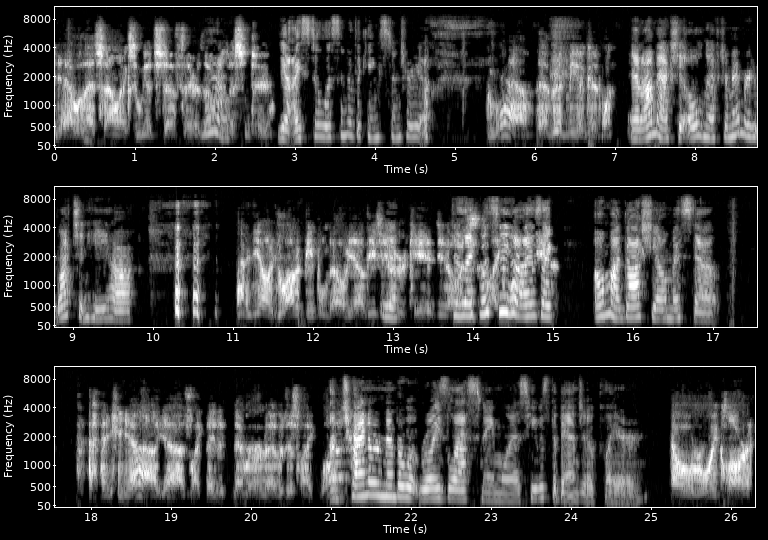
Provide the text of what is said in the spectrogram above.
yeah. Well, that sounds like some good stuff there, though, Yeah. to listen to. yeah, I still listen to the Kingston Trio. Yeah, that, that'd be a good one. And I'm actually old enough to remember watching Hee Haw. You know, a lot of people know, yeah, these Yeah. younger kids, you know. They're like, what's Hee Haw? I was like, oh my gosh, y'all missed out. yeah, yeah. It's like they'd never heard of it. It's like, what? I'm trying to remember what Roy's last name was. He was the banjo player. Oh, Roy Clark.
